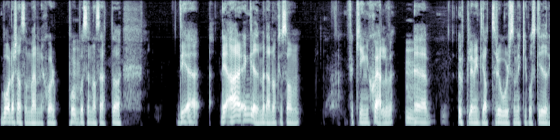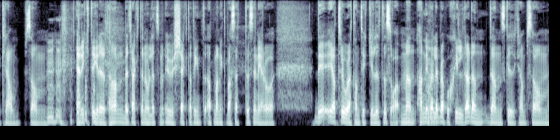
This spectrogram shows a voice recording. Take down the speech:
båda känns som människor på, Mm. på sina sätt. Och det, det är en grej med den också som, för King själv, Mm. eh, upplever inte jag tror så mycket på skrivkramp som Mhm. en riktig grej, utan han betraktar nog lite som en ursäkt att, inte, att man inte bara sätter sig ner och det, jag tror att han tycker lite så, men han är Mm. väldigt bra på att skildra den, den skrivkramp som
